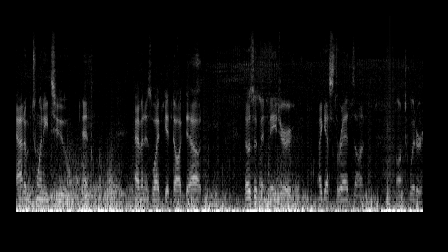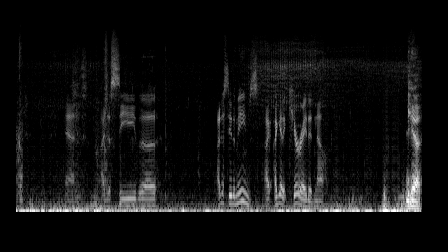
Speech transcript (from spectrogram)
Adam 22 and having his wife get dogged out. Those have been major, I guess, threads on on Twitter, and I just see the I just see the memes. I, I get it curated now. Yeah,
